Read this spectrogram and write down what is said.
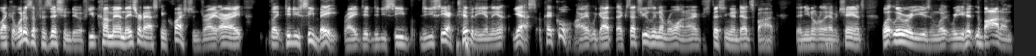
like what does a physician do? If you come in they start asking questions right? All right like did you see bait right? Did, did you see did you see activity in the yes. Okay cool. All right we got that because that's usually number one. All right fishing in a dead spot then you don't really have a chance. What lure are you using? What were you hitting the bottom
